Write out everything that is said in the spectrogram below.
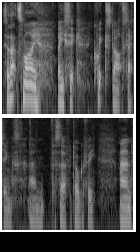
So that's my basic quick start settings um, for surf photography and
